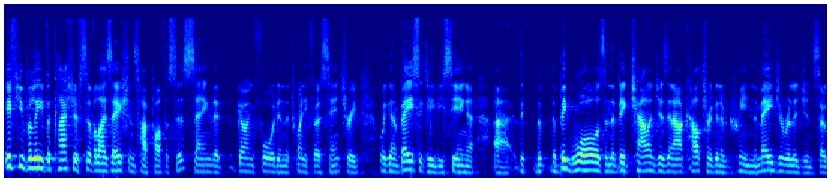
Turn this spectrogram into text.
If you believe the clash of civilizations hypothesis, saying that going forward in the 21st century, we're going to basically be seeing a, uh, the, the, the, big wars and the big challenges in our culture are going to be between the major religions so,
